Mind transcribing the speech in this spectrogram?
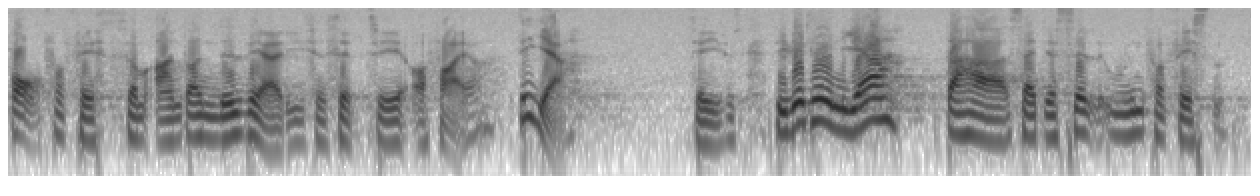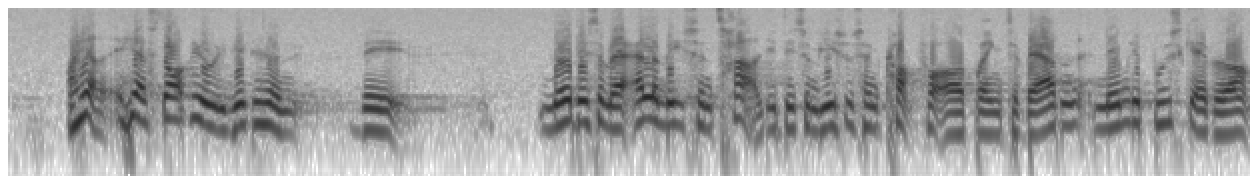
form for fest, som andre nedværdige sig selv til at fejre. Det er jer, siger Jesus. Det er i virkeligheden jer, der har sat jer selv uden for festen. Og her, her står vi jo i virkeligheden ved noget af det, som er allermest centralt i det, som Jesus han kom for at bringe til verden, nemlig budskabet om,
